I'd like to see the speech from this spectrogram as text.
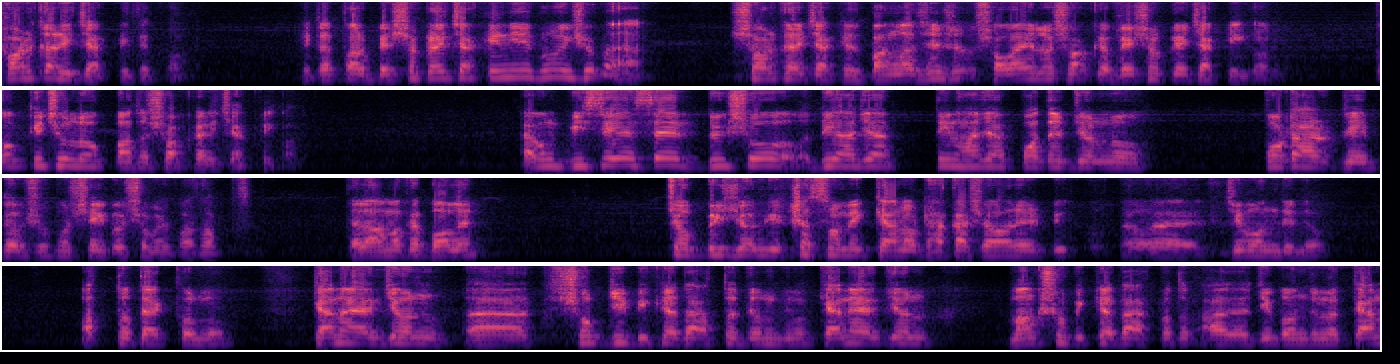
সরকারি চাকরিতে কম। এটা তো আর বেসরকারি চাকরি নিয়ে কোনো ইস্যু না। সরকারি চাকরি বাংলাদেশে সবাই হলো সরকার, বেসরকারি চাকরি করে। খুব কিছু লোক মাত্র সরকারি চাকরি করে। এবং বিসিএস এর দুইশো দুই হাজার তিন হাজার পদের জন্য কোটার যে বৈষম্য, সেই বৈষম্যের কথা তাহলে আমাকে বলেন, চব্বিশ জন রিক্সা শ্রমিক কেন ঢাকা শহরের জীবন দিল, আত্মত্যাগ করল? কেন একজন সবজি বিক্রেতা আত্মজীবন দিল? কেন একজন মাংস বিক্রেতা জীবন দিল? কেন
